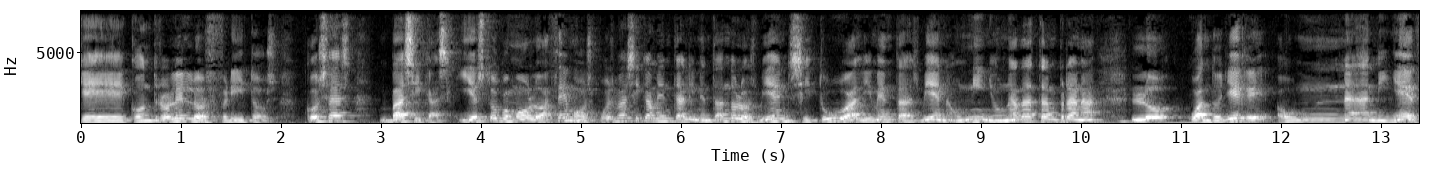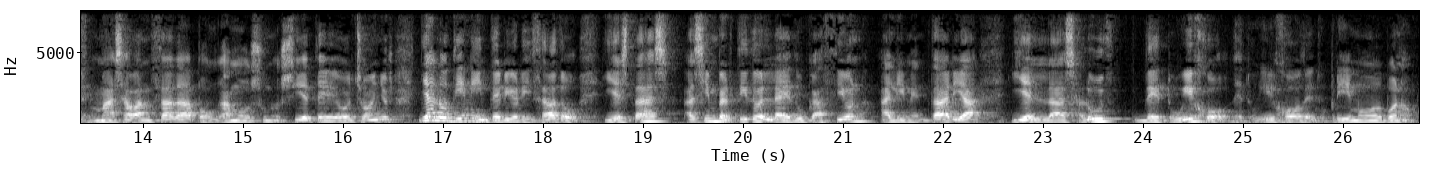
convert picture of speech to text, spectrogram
que controlen los fritos, cosas básicas. ¿Y esto cómo lo hacemos? Pues básicamente alimentándolos bien. Si tú alimentas bien a un niño a una edad temprana, lo, cuando llegue a una niñez más avanzada, pongamos unos 7, 8 años, ya lo tiene interiorizado y estás, has invertido en la educación alimentaria y en la salud de tu hijo, de tu hijo, de tu primo, bueno,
